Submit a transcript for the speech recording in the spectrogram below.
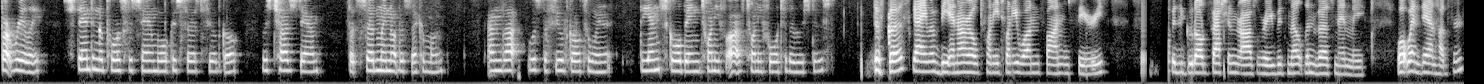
But really, standing applause for Sam Walker's first field goal was charged down, but certainly not the second one and that was the field goal to win it. The end score being 25 24 to the Roosters. The first game of the NRL 2021 final series with a good old fashioned rivalry with Melbourne versus Manly. What went down, Hudson?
